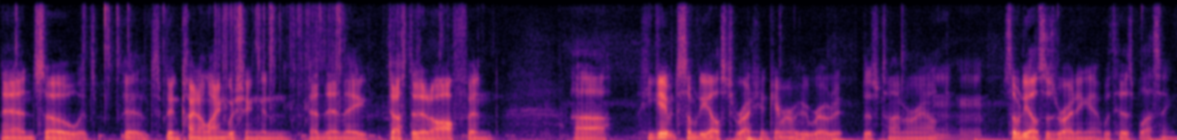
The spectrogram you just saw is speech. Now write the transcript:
and so it's it's been kind of languishing, and and then they dusted it off, and uh, he gave it to somebody else to write. I can't remember who wrote it this time around. Mm-hmm. Somebody else is writing it with his blessing.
